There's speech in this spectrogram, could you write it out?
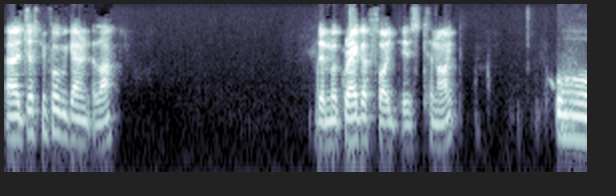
uh, just before we get into that, the McGregor fight is tonight. Oh,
